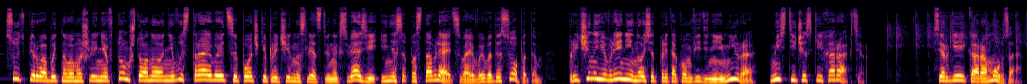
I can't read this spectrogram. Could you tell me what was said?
Суть первобытного мышления в том, что оно не выстраивает цепочки причинно-следственных связей и не сопоставляет свои выводы с опытом. Причины явлений носят при таком видении мира мистический характер. Сергей Карамурза.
